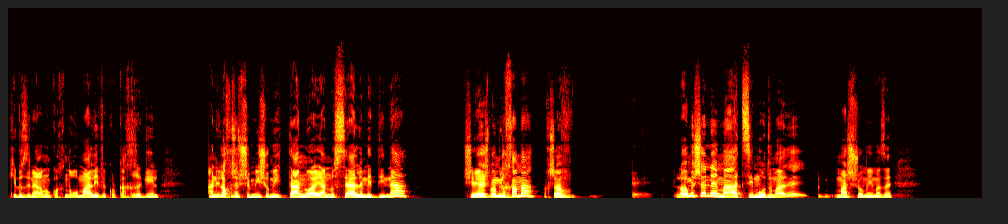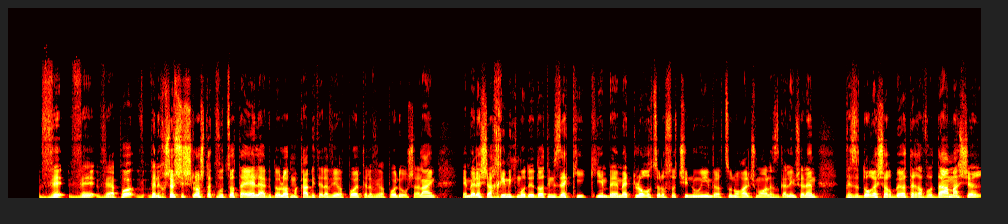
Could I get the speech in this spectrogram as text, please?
כאילו זה נראה לנו כל כך נורמלי וכל כך רגיל. אני לא חושב שמישהו מאיתנו היה נוסע למדינה שיש בה מלחמה. עכשיו, אה, לא משנה מה העצימות ומה מה ששומעים על זה. ו, ו, והפוע, ואני חושב ששלושת הקבוצות האלה, הגדולות, מכבי תל אביב, הפועל תל אביב, הפועל ירושלים, הם אלה שהכי מתמודדות עם זה, כי, כי הם באמת לא רצו לעשות שינויים ורצו נורא לשמור על הסגלים שלהם, וזה דורש הרבה יותר עבודה מאשר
